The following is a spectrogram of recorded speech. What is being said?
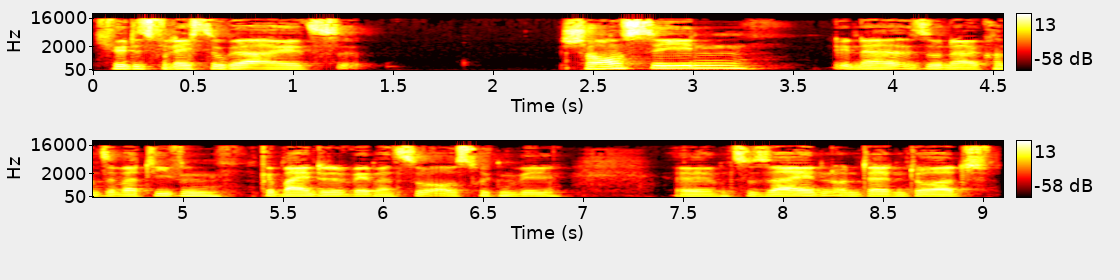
Ich würde es vielleicht sogar als Chance sehen, in einer, so einer konservativen Gemeinde, wenn man es so ausdrücken will, äh, zu sein und dann dort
